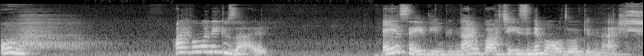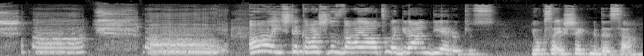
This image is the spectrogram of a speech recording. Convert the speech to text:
Oh. Ay hava ne güzel. En sevdiğim günler bahçe izinim olduğu günler. Aa işte karşınızda hayatıma giren diğer öküz. Yoksa eşek mi desem?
